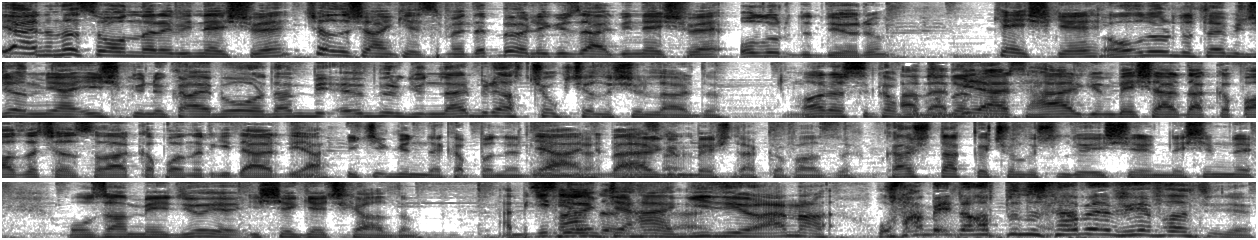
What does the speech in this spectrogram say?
Yani nasıl onlara bir neşve, çalışan kesime de böyle güzel bir neşve olurdu diyorum. Keşke. Olurdu tabii canım ya iş günü kaybı oradan bir, öbür günler biraz çok çalışırlardı. Arası Ama kapatılırdı. birer her gün beşer dakika fazla çalışsalar kapanır giderdi ya. İki günde kapanırdı. Yani Yani ben Her sana- gün beş dakika fazla. Kaç dakika çalışılıyor iş yerinde? Şimdi Ozan Bey diyor ya işe geç kaldım. Abi gidiyor Sanki ha gidiyor ama Ozan Bey ne yaptınız ne haber falan diyor.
